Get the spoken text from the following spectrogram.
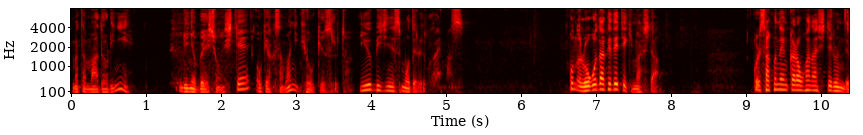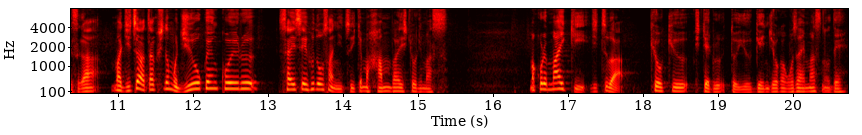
また間取りにリノベーションしてお客様に供給するというビジネスモデルでございます。このロゴだけ出てきました。これ昨年からお話してるんですが、まあ、実は私ども10億円超える再生不動産についても販売しております。まあ、これ毎期実は供給してるという現状がございますので、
